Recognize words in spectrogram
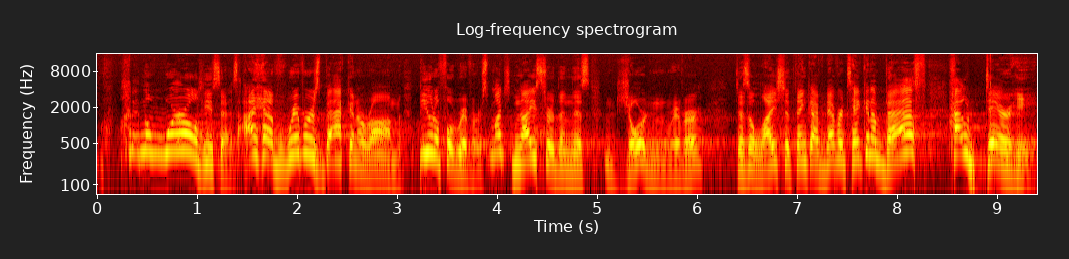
What in the world, he says? I have rivers back in Aram, beautiful rivers, much nicer than this Jordan River. Does Elisha think I've never taken a bath? How dare he?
